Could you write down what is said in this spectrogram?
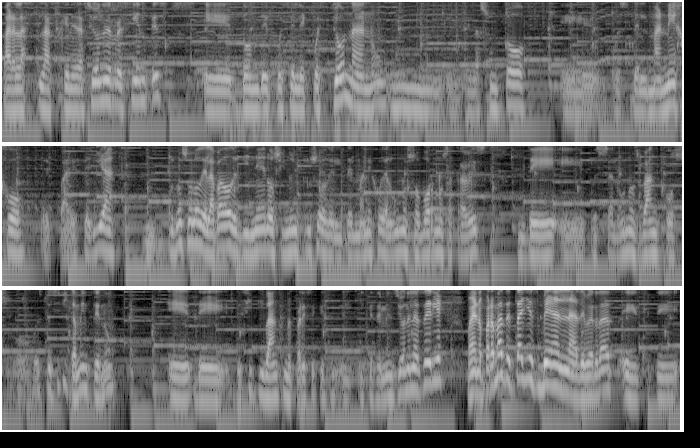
para las, las generaciones recientes, eh, donde pues se le cuestiona ¿no? el asunto eh, pues del manejo, eh, parecería, pues no solo del lavado de dinero, sino incluso del, manejo de algunos sobornos a través de pues algunos bancos, específicamente, ¿no? de, de, Citibank, me parece que, es el, que se menciona en la serie. Bueno, para más detalles, véanla, de verdad, este,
